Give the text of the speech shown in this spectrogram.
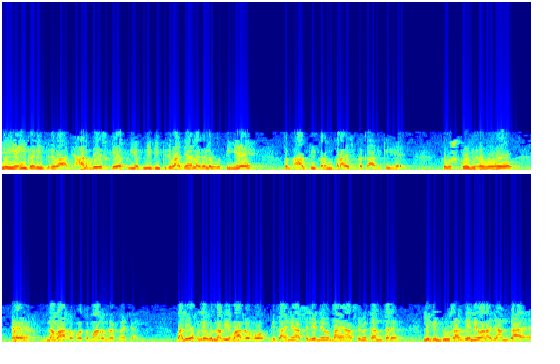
ये यही का रीति रिवाज हर देश के अपनी अपनी रीति रिवाजें अलग अलग होती हैं तो भारतीय परंपरा इस प्रकार की है। तो उसको जो है वो न मालूम हो तो मालूम रखना चाहिए। भले अपने को न भी मालूम हो कि दाहिने हाथ से लेने में, बाएँ हाथ से में का अंतर है, लेकिन दूसरा देने वाला जानता है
